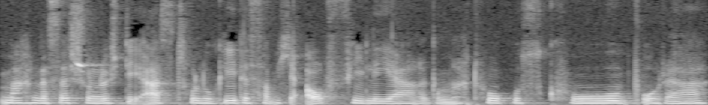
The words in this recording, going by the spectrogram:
machen das ja schon durch die Astrologie, das habe ich auch viele Jahre gemacht, Horoskop oder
